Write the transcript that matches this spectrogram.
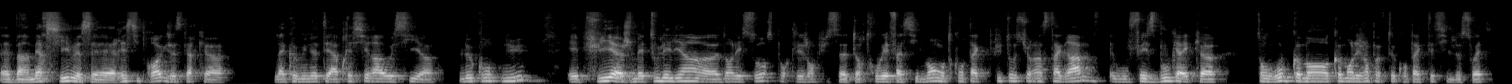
Eh ben, merci, mais c'est réciproque. J'espère que la communauté appréciera aussi euh, le contenu. Et puis, je mets tous les liens dans les sources pour que les gens puissent te retrouver facilement. On te contacte plutôt sur Instagram ou Facebook avec ton groupe. Comment, comment les gens peuvent te contacter s'ils le souhaitent?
